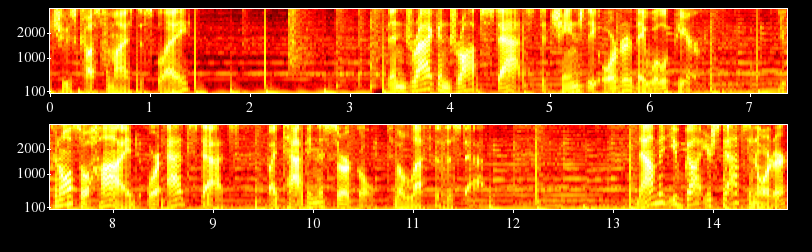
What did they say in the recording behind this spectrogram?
Choose Customize Display. Then drag and drop stats to change the order they will appear. You can also hide or add stats by tapping the circle to the left of the stat. Now that you've got your stats in order,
